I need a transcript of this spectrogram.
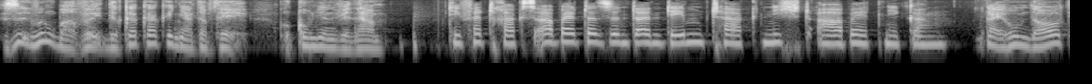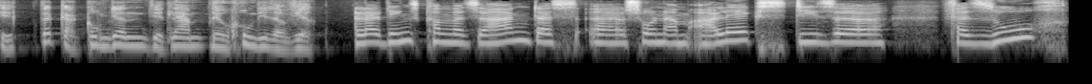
giữ vững bảo vệ được các các cái nhà tập thể của công nhân Việt Nam. Die Vertragsarbeiter sind an dem Tag nicht arbeiten gegangen. Ngày hôm đó thì tất cả công nhân Việt Nam đều không đi làm việc. Allerdings können wir sagen, dass äh, schon am Alex dieser Versuch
